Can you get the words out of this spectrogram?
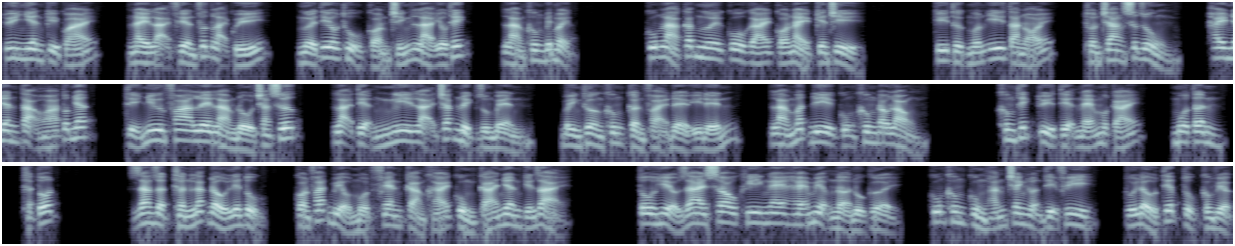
Tuy nhiên kỳ quái, này lại phiền phức lại quý, người tiêu thụ còn chính là yêu thích, làm không biết mệt. Cũng là các ngươi cô gái có này kiên trì kỳ thực muốn y ta nói, thuần trang sức dùng, hay nhân tạo hóa tốt nhất, tỉ như pha lê làm đồ trang sức, lại tiện nghi lại chắc nịch dùng bền, bình thường không cần phải để ý đến, làm mất đi cũng không đau lòng. Không thích tùy tiện ném một cái, mua tân, thật tốt. Giang giật thần lắc đầu liên tục, còn phát biểu một phen cảm khái cùng cá nhân kiến giải. Tôi hiểu dai sau khi nghe hé miệng nở nụ cười, cũng không cùng hắn tranh luận thị phi, túi đầu tiếp tục công việc.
